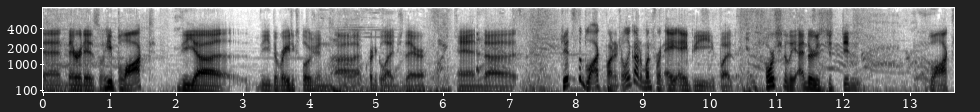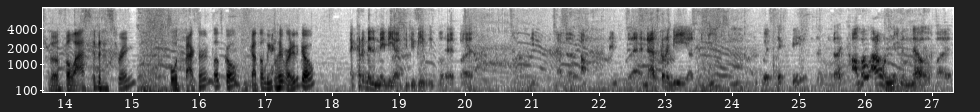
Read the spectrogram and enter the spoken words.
And there it is. So he blocked the uh, the the Rage Explosion uh, critical edge there, and uh, gets the block punish. Only got one for an AAB, but unfortunately, Enders just didn't block the, the last hit of the string. Oh, with back turn, let's go. Got the lethal hit ready to go. That could have been maybe a 2-2B lethal hit, but the. And that's going to be a 3 to a 6B? Is that a combo? I don't even know, but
